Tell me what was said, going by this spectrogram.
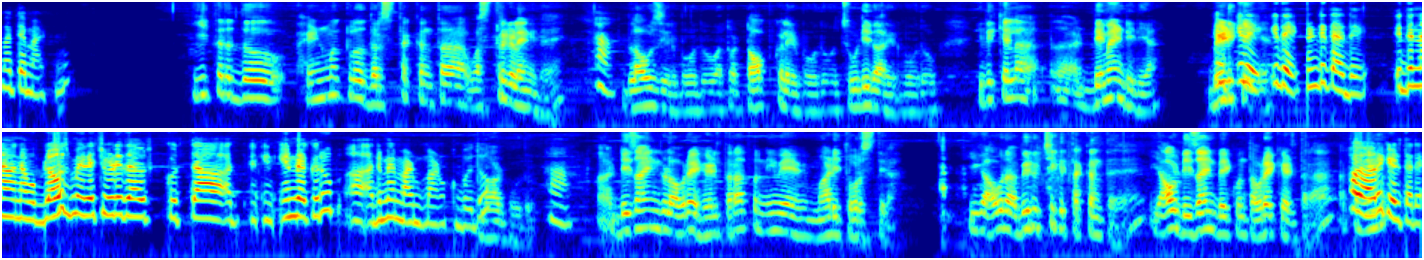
ಮತ್ತೆ ಮಾಡ್ತೀನಿ. ಈ ತರದ್ದು ಹೆಣ್ಮಕ್ಳು ಧರಿಸ್ತಕ್ಕಂತ ವಸ್ತ್ರಗಳೇನಿದೆ? ಬ್ಲೌಸ್ ಇರ್ಬೋದು ಅಥವಾ ಟಾಪ್ಗಳಿರ್ಬೋದು ಚೂಡಿದಾರ್ ಇರ್ಬೋದು ಇದಕ್ಕೆಲ್ಲ ಡಿಮ್ಯಾಂಡ್ ಇದೆಯಾ? ಬೇಡಿಕೆ ಇದೆ ಇದೆ ಖಂಡಿತ ಇದೆ. ಇದನ್ನ ನಾವು ಬ್ಲೌಸ್ ಮೇಲೆ ಚೂಡಿದಾರ್ ಕುರ್ತಾ ಏನ್- ಬೇಕಾದ್ರೂ ಅದ್ರ ಮೇಲೆ ಮಾಡ್ ಮಾಡ್ಕೋಬಹುದು ಮಾಡ್ಬೋದು. ಹಾ. ಡಿಸೈನ್ಗಳು ಅವರೇ ಹೇಳ್ತಾರ ಅಥವಾ ನೀವೇ ಮಾಡಿ ತೋರಿಸ್ತೀರಾ? ಈಗ ಅವರ ಅಭಿರುಚಿಗೆ ತಕ್ಕಂತೆ ಯಾವ ಡಿಸೈನ್ ಬೇಕು ಅಂತ ಅವರೇ ಕೇಳ್ತಾರ? ಅವರೇ ಕೇಳ್ತಾರೆ.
